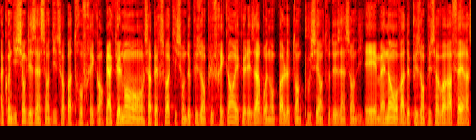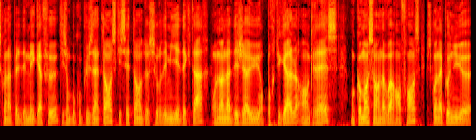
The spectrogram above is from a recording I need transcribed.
à condition que les incendies ne soient pas trop fréquents. Mais actuellement, on s'aperçoit qu'ils sont de plus en plus fréquents et que les arbres n'ont pas le temps de pousser entre deux incendies. Et maintenant, on va de plus en plus avoir affaire à ce qu'on appelle des méga-feux, qui sont beaucoup plus intenses, qui s'étendent sur des milliers d'hectares. On en a déjà eu en Portugal, en Grèce, on commence à en avoir en France. Ce qu'on a connu... Euh,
